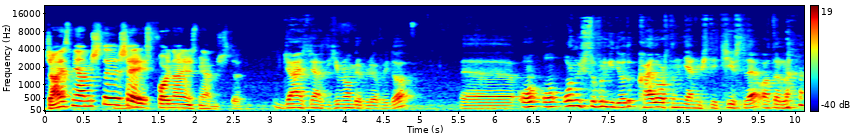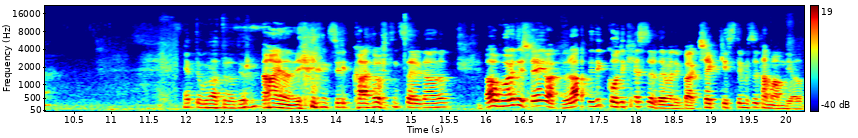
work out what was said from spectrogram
Giants mi yenmişti, şey 49ers mi yenmişti? Giants Giants 2011 playoff'uydu o. Ee, 13-0 gidiyorduk. Kyle Orton yenmişti Chiefs'le hatırla. Hep de bunu hatırlatıyorum. Aynen. Kyle Orton sevdanın. Ama bu arada şey bak draft dedik Cody Kessler demedik. Bak checklistimizi tamamlayalım.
